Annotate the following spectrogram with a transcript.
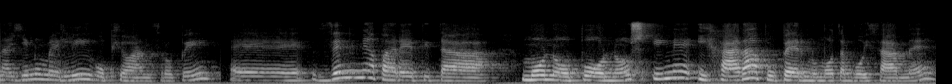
να γίνουμε λίγο πιο άνθρωποι. Ε, δεν είναι απαραίτητα μόνο ο πόνος, είναι η χαρά που παίρνουμε όταν βοηθάμε,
